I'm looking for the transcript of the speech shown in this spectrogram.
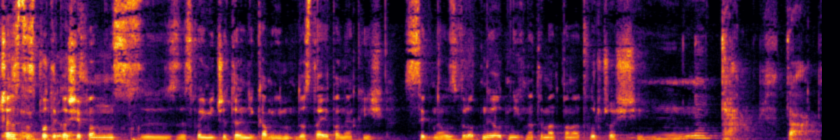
Często spotyka się Pan z, ze swoimi czytelnikami. Dostaje Pan jakiś sygnał zwrotny od nich na temat Pana twórczości? No tak, tak.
